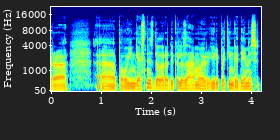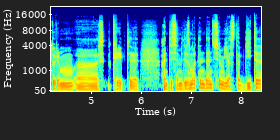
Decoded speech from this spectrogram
yra E, pavojingesnis dėl radikalizavimo ir, ir ypatingą dėmesį turim uh, kreipti antisemitizmo tendencijom, jas stabdyti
